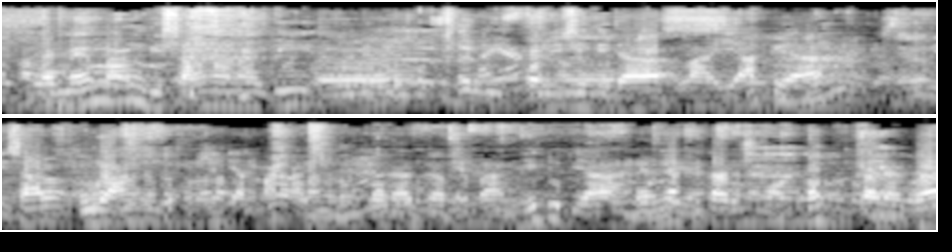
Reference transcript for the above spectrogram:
gitu. Kalau memang di sana nanti eh, kondisi tidak layak ya, misal kurang untuk persediaan makanan untuk garaga bertahan hidup ya, pokoknya kita harus ngotot garaga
